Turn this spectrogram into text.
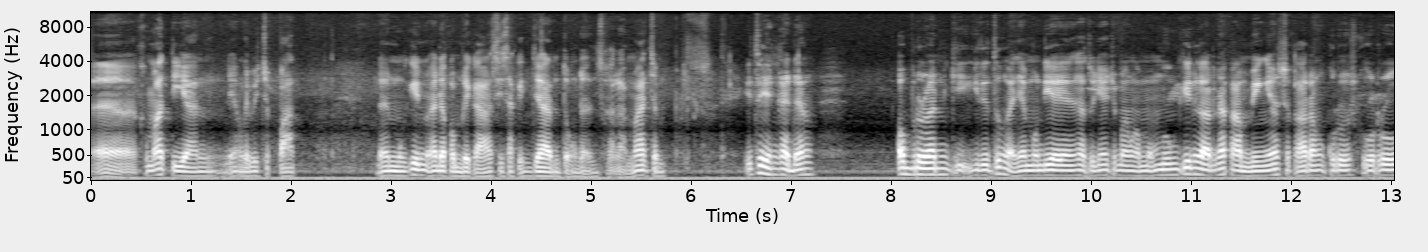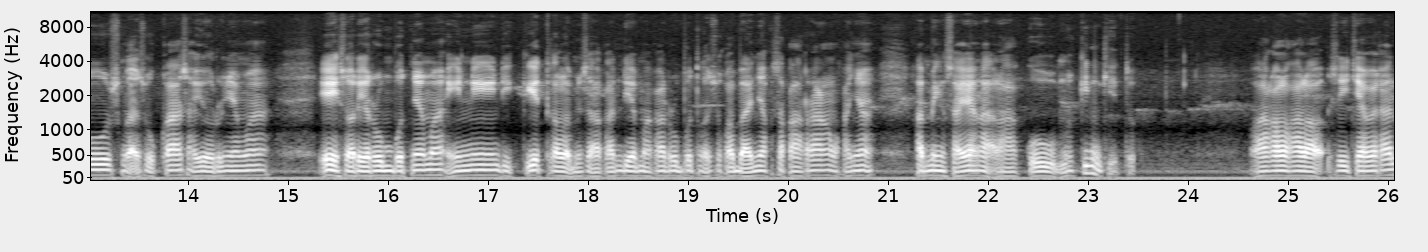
uh, kematian yang lebih cepat dan mungkin ada komplikasi sakit jantung dan segala macam itu yang kadang obrolan gitu tuh nggak nyambung. Dia yang satunya cuma ngomong mungkin karena kambingnya sekarang kurus-kurus nggak suka sayurnya mah. Eh sorry rumputnya mah ini dikit. Kalau misalkan dia makan rumput nggak suka banyak sekarang makanya kambing saya nggak laku. Mungkin gitu. Wah, kalau kalau si cewek kan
